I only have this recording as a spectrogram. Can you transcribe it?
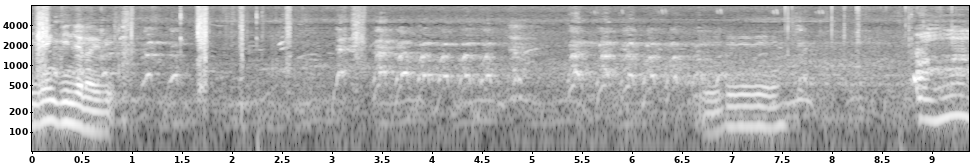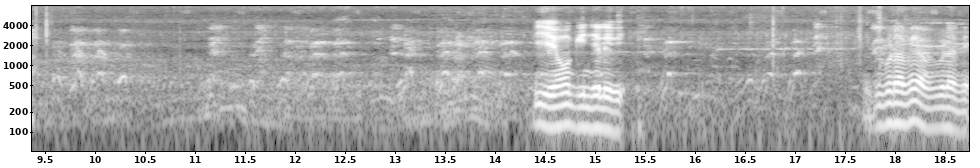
ఇవేం గింజలు ఇవి? ఇది ఏమో గింజలు ఇవి. ఇది కూడా అవే అవి కూడా అవే.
